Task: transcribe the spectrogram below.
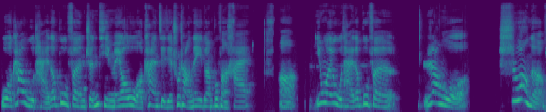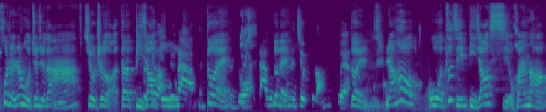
我看舞台的部分整体没有我看姐姐出场那一段部分嗨，嗯，因为舞台的部分让我失望的，或者让我就觉得啊，就这的比较多，对很多，大部分对都是就这。对，对，然后我自己比较喜欢的，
